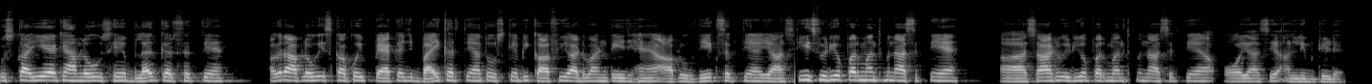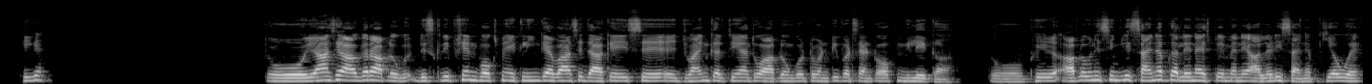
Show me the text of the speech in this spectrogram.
उसका ये है कि हम लोग उसे ब्लर कर सकते हैं। अगर आप लोग इसका कोई पैकेज बाई करते हैं तो उसके भी काफ़ी एडवांटेज हैं। आप लोग देख सकते हैं, यहाँ से तीस वीडियो पर मंथ बना सकते हैं साठ वीडियो पर मंथ बना सकते हैं, और यहाँ से अनलिमिटेड है। ठीक है? तो यहाँ से अगर आप लोग डिस्क्रिप्शन बॉक्स में एक लिंक है, वहाँ से जाके इससे ज्वाइन करते हैं तो आप लोगों को ट्वेंटी परसेंट ऑफ़ मिलेगा। तो फिर आप लोगों ने सिंपली साइनअप कर लेना है, इस पर मैंने ऑलरेडी साइनअप किया हुआ है।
